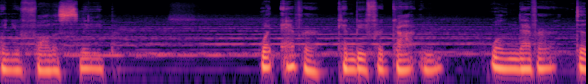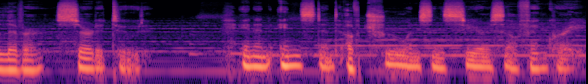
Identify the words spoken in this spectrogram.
when you fall asleep. Whatever can be forgotten will never deliver certitude in an instant of true and sincere self inquiry.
